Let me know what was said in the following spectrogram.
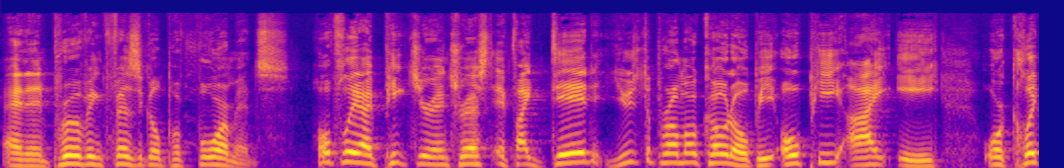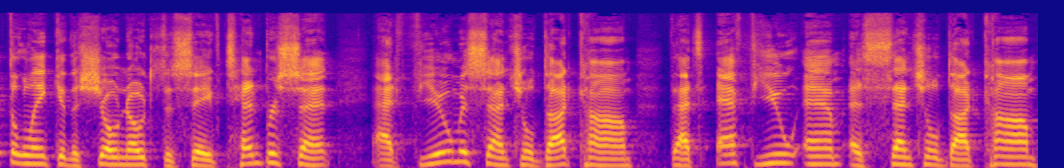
and improving physical performance. Hopefully, I piqued your interest. If I did, use the promo code OPIE, O-P-I-E, or click the link in the show notes to save 10% at fumeessential.com. That's F-U-M essential.com,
